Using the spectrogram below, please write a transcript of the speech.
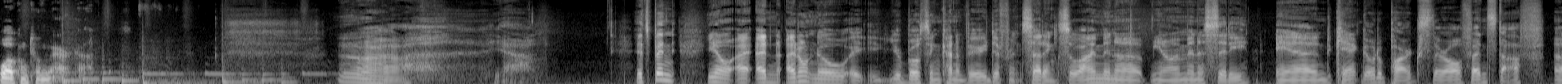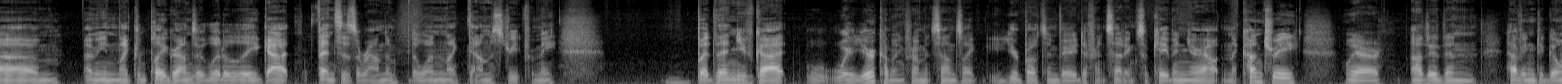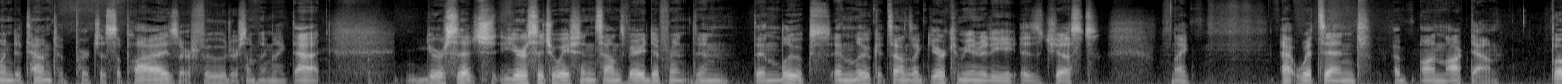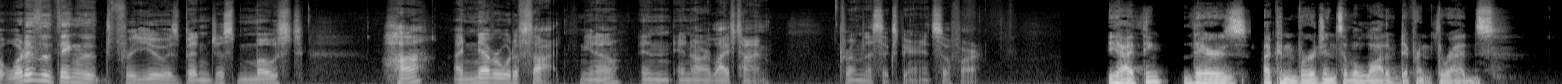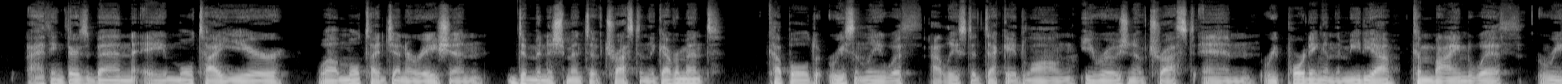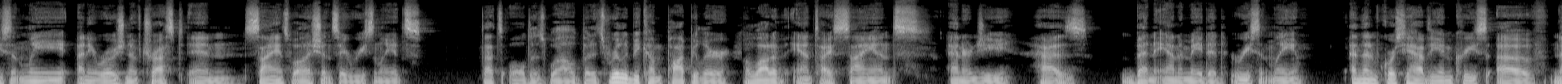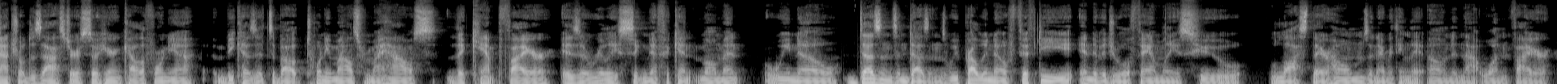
Welcome to America. Uh, yeah. It's been, you know, I, I I don't know. uh, You're both in kind of very different settings. So I'm in a, you know, I'm in a city and can't go to parks. They're all fenced off. Um, I mean, like the playgrounds are literally got fences around them. The one like down the street from me. But then you've got where you're coming from. It sounds like you're both in very different settings. So, Kevin, you're out in the country, where other than having to go into town to purchase supplies or food or something like that, your such your situation sounds very different than than Luke's. And Luke, it sounds like your community is just like at wit's end uh, on lockdown. But what is the thing that for you has been just most, huh? I never would have thought, you know, in in our lifetime from this experience so far. Yeah, I think there's a convergence of a lot of different threads. I think there's been a multi year, well, multi generation diminishment of trust in the government, coupled recently with at least a decade long erosion of trust in reporting and the media, combined with recently an erosion of trust in science. Well, I shouldn't say recently, it's that's old as well, but it's really become popular. A lot of anti science energy has been animated recently. And then, of course, you have the increase of natural disasters. So, here in California, because it's about 20 miles from my house, the campfire is a really significant moment. We know dozens and dozens. We probably know 50 individual families who lost their homes and everything they owned in that one fire.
